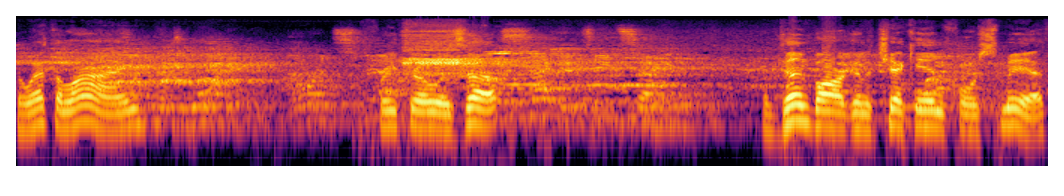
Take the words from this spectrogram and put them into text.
So at the line, free throw is up. And Dunbar going to check in for Smith.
